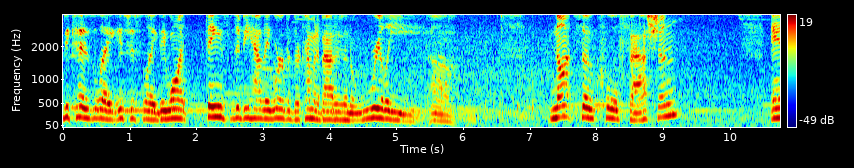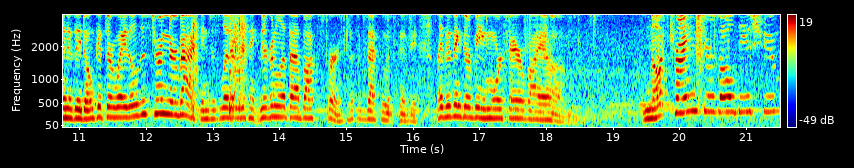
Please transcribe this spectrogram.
Because, like, it's just like they want things to be how they were, but they're coming about it in a really um, not so cool fashion. And if they don't get their way, they'll just turn their back and just let everything. They're gonna let that box burn. That's exactly what it's gonna do. Like they think they're being more fair by um, not trying to resolve the issue.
